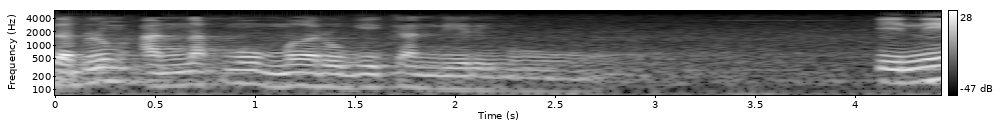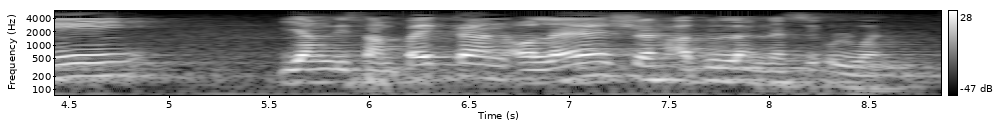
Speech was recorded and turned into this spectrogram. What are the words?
sebelum anakmu merugikan dirimu. Ini yang disampaikan oleh Syekh Abdullah Nasi Ulwan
